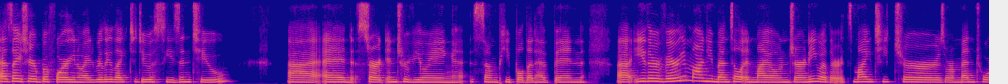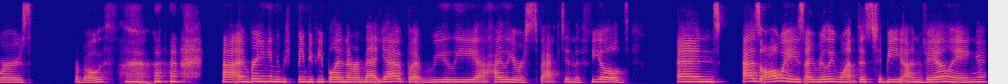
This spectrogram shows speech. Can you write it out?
as I shared before, you know, I'd really like to do a season two uh, and start interviewing some people that have been uh, either very monumental in my own journey, whether it's my teachers or mentors or both. uh, and bringing in maybe, maybe people I've never met yet, but really highly respect in the field. And as always, I really want this to be unveiling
